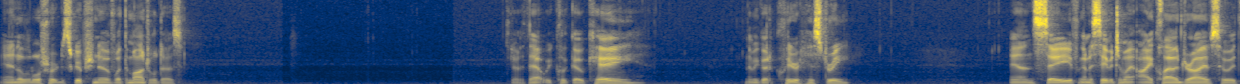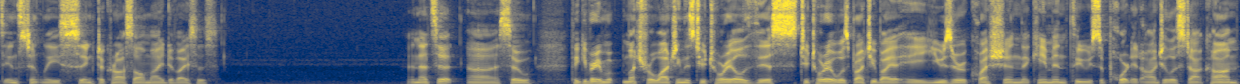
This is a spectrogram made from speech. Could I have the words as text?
and a little short description of what the module does. So with that, we click OK. Then we go to Clear History and Save. I'm going to save it to my iCloud drive so it's instantly synced across all my devices. And that's it. Uh, so thank you very much for watching this tutorial. This tutorial was brought to you by a user question that came in through support at audulus.com.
